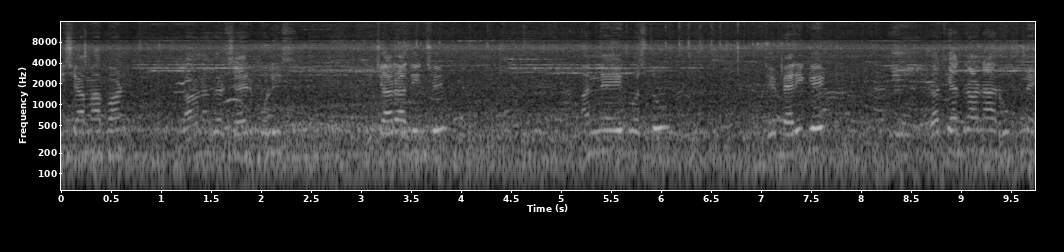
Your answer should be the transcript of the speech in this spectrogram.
દિશામાં પણ ભાવનગર શહેર પોલીસ વિચારાધીન છે. અન્ય એક વસ્તુ, જે બેરિકેડ રથયાત્રાના રૂટને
